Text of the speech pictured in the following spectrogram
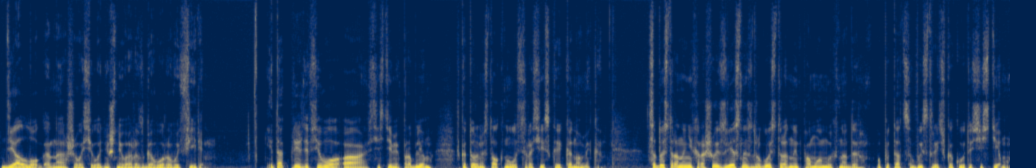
диалога, нашего сегодняшнего разговора в эфире. Итак, прежде всего о системе проблем, с которыми столкнулась российская экономика. С одной стороны, они хорошо известны, с другой стороны, по-моему, их надо попытаться выстроить в какую-то систему.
